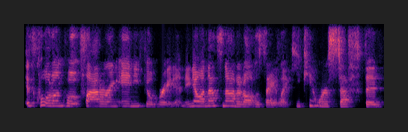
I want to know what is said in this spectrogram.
it's quote unquote flattering and you feel great in, you know, and that's not at all to say like you can't wear stuff that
